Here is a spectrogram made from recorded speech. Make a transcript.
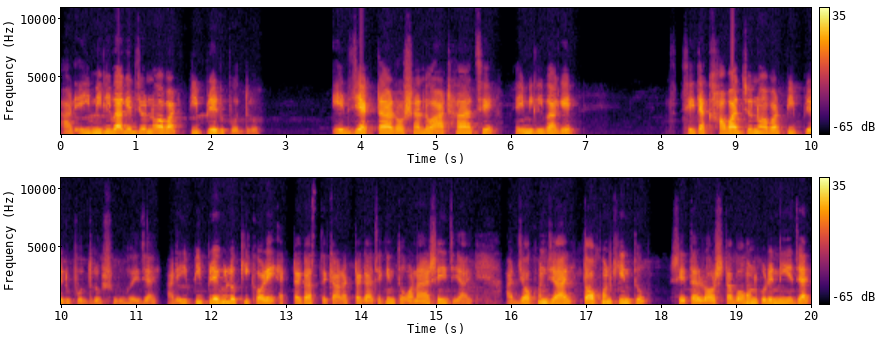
আর এই মিলিবাগের জন্য আবার পিঁপড়ের উপদ্রব। এর যে একটা রসালো আঠা আছে এই মিলিবাগে সেইটা খাওয়ার জন্য আবার পিঁপড়ের উপদ্রব শুরু হয়ে যায়। আর এই পিঁপড়েগুলো কি করে? একটা গাছ থেকে আর একটা গাছে কিন্তু অনায়াসেই যায়। আর যখন যায়, তখন কিন্তু সে তার রসটা বহন করে নিয়ে যায়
